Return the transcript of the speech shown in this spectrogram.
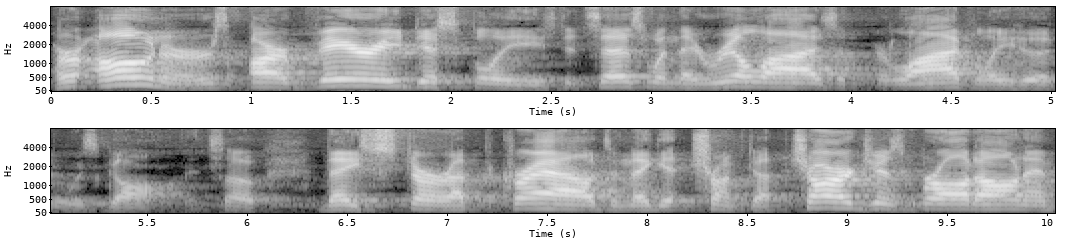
Her owners are very displeased. It says when they realize that their livelihood was gone. And so they stir up the crowds and they get trumped up charges brought on him,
